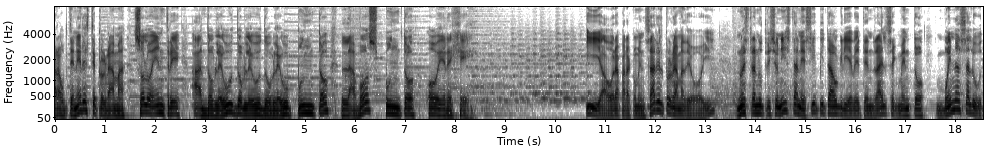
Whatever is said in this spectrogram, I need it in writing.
Para obtener este programa, solo entre a www.lavoz.org. Y ahora para comenzar el programa de hoy, nuestra nutricionista Necipita Ogrieve tendrá el segmento Buena Salud.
